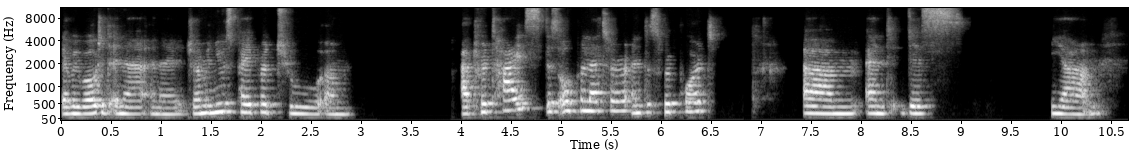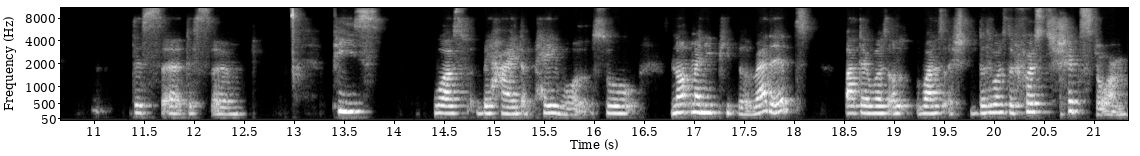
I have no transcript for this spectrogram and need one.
yeah, we wrote it in a in a German newspaper to um, advertise this open letter and this report. Um, and this, yeah, this uh, this um, piece was behind a paywall, so not many people read it. But there was a was a, this was the first shitstorm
